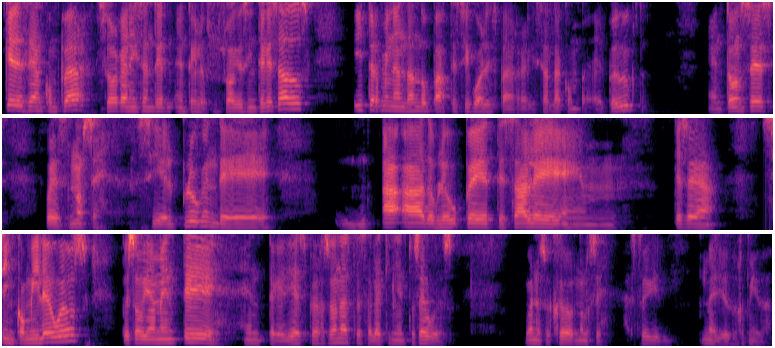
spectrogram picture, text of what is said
que desean comprar, se organizan entre los usuarios interesados y terminan dando partes iguales para realizar la compra del producto. Entonces, pues no sé, si el plugin de AAWP te sale en, que sea, 5.000 euros, pues obviamente entre 10 personas te sale 500 euros. Bueno, eso creo, no lo sé, estoy medio dormido.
